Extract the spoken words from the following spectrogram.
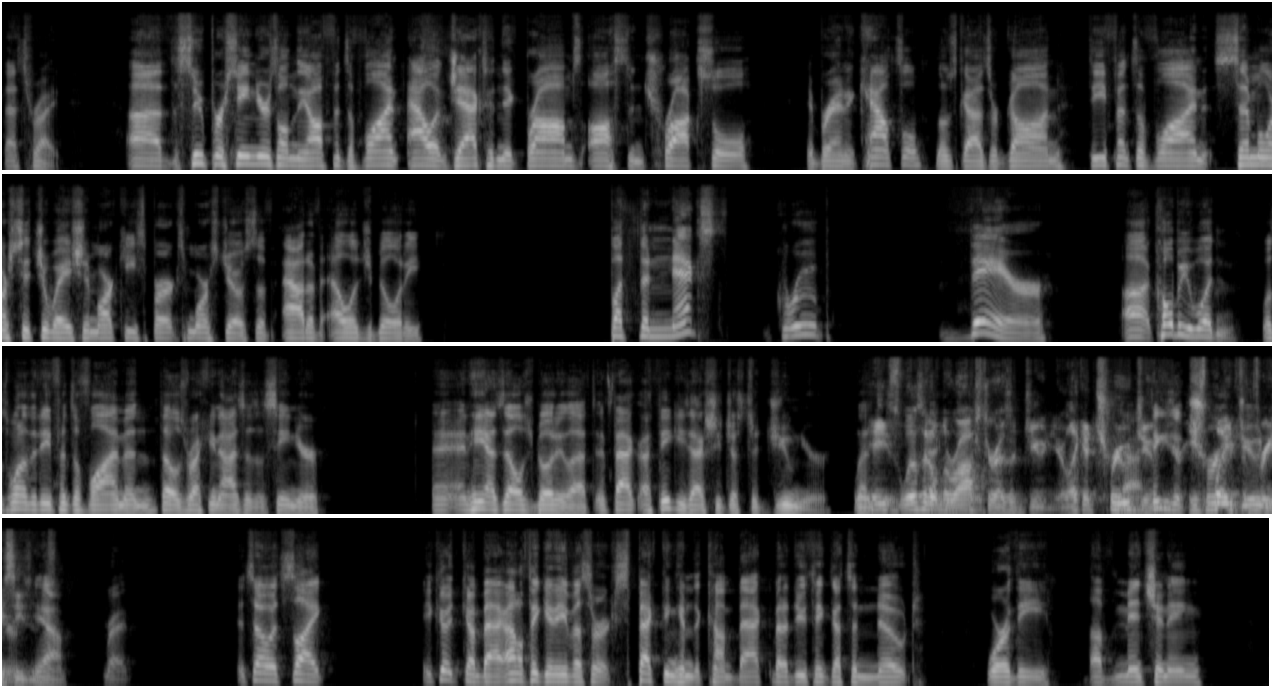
That's right. Uh, the super seniors on the offensive line Alec Jackson, Nick Brahms, Austin Troxell, and Brandon Council. Those guys are gone. Defensive line, similar situation. Marquise Burks, Morris Joseph out of eligibility. But the next group there, uh, Colby Wooden was one of the defensive linemen that was recognized as a senior, and, and he has eligibility left. In fact, I think he's actually just a junior. Lindsey, he's listed on the roster as a junior, like a true yeah, junior. he's a he's true junior. three seasons. Yeah, right. And so it's like he could come back. I don't think any of us are expecting him to come back, but I do think that's a note worthy of mentioning.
